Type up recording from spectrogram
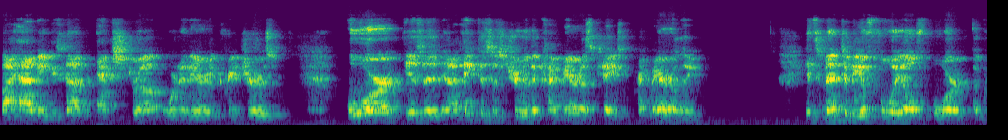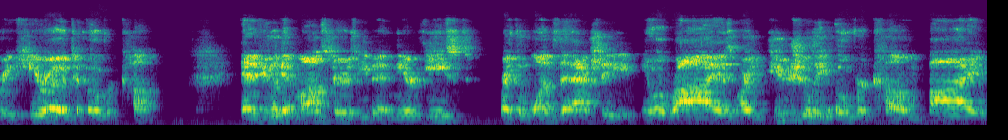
by having these kind of extraordinary creatures? Or is it, and I think this is true in the Chimera's case primarily, it's meant to be a foil for a Greek hero to overcome. And if you look at monsters, even in the Near East, right, the ones that actually you know arise are usually overcome by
